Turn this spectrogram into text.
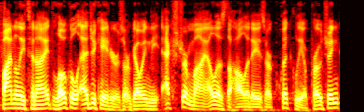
Finally, tonight, local educators are going the extra mile as the holidays are quickly approaching.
